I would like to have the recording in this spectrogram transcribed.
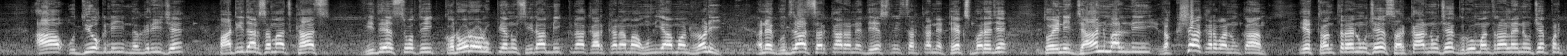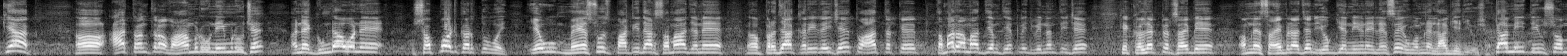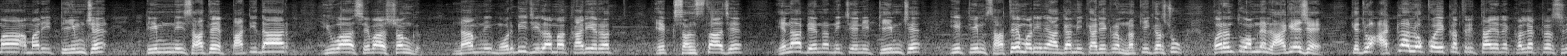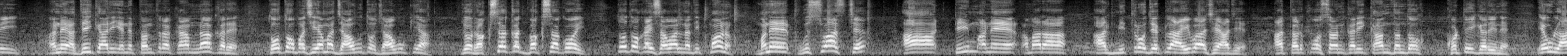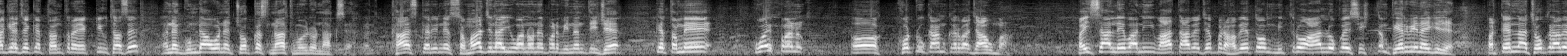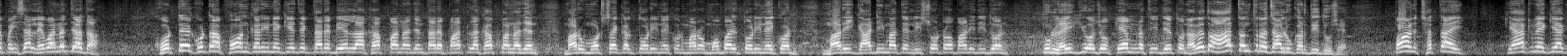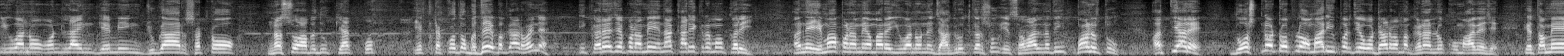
આ ઉદ્યોગની નગરી છે. પાટીદાર સમાજ ખાસ વિદેશોથી કરોડો રૂપિયાનું સિરામિકના કારખાનામાં હુંડિયામણ રડી અને ગુજરાત સરકાર અને દેશની સરકારને ટેક્સ ભરે છે. તો એની જાનમાલની રક્ષા કરવાનું કામ એ તંત્રનું છે, સરકારનું છે, ગૃહ મંત્રાલયનું છે. પણ ક્યાંક આ તંત્ર વામડું, નીમડું છે અને ગુંડાઓને સપોર્ટ કરતું હોય એવું મહેસૂસ પાટીદાર સમાજ અને પ્રજા કરી રહી છે. તો આ તકે તમારા માધ્યમથી એટલી જ વિનંતી છે કે કલેક્ટર સાહેબે અમને સાંભળ્યા છે યોગ્ય નિર્ણય લેશે એવું અમને લાગી રહ્યું છે. આગામી દિવસોમાં અમારી ટીમ છે. ટીમની સાથે પાટીદાર યુવા સેવા સંઘ નામની મોરબી જિલ્લામાં કાર્યરત એક સંસ્થા છે. એના બેનર નીચેની ટીમ છે. એ ટીમ સાથે મળીને આગામી કાર્યક્રમ નક્કી કરશું. પરંતુ અમને લાગે છે કે જો આટલા લોકો એકત્રિત થાય અને કલેક્ટરશ્રી અને અધિકારી અને તંત્ર કામ ન કરે, તો તો પછી આમાં જાવું તો જાવું ક્યાં? જો રક્ષક જ ભક્ષક હોય, તો તો કંઈ સવાલ નથી. પણ મને વિશ્વાસ છે, આ ટીમ અને અમારા આ મિત્રો જેટલા આવ્યા છે આજે, આ તડકો સહન કરી કામ ધંધો ખોટી કરીને, એવું લાગે છે કે તંત્ર એક્ટિવ થશે અને ગુંડાઓને ચોક્કસ નાથ મોયડો નાખશે. ખાસ કરીને સમાજના યુવાનોને પણ વિનંતી છે કે તમે કોઈ પણ ખોટું કામ કરવા જાવમાં પૈસા લેવાની વાત આવે છે, પણ હવે તો મિત્રો આ લોકોએ સિસ્ટમ ફેરવી નાખી છે. પટેલના છોકરા હવે પૈસા લેવા નથી જતા. ખોટે ખોટા ફોન કરીને કહે છે કે તારે બે લાખ આપવાના છે તારે પાંચ લાખ આપવાના છે મારું મોટરસાઇકલ તોડી નાખ્યો મારો મોબાઈલ તોડી નાખ્યો મારી ગાડીમાં તે લીસોટો પાડી દીધો તું લઈ ગયો છો, કેમ નથી દેતો ને હવે તો આ તંત્ર ચાલુ કરી દીધું છે. પણ છતાંય ક્યાંક ને ક્યાંક યુવાનો ઓનલાઈન ગેમિંગ જુગાર, સટ્ટો નશો આ બધું ક્યાંક કોક એક ટકો તો બધે બગાડ હોય ને એ કરે છે, પણ અમે એના કાર્યક્રમો કરી. અને એમાં પણ અમે અમારા યુવાનોને જાગૃત કરશું, એ સવાલ નથી. પરંતુ અત્યારે દોષનો ટોપલો અમારી ઉપર જે ઓઢાડવામાં ઘણા લોકોમાં આવે છે, કે તમે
